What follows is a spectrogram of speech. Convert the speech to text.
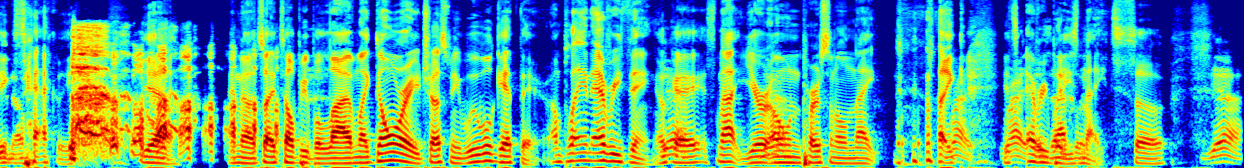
You know. exactly yeah I know. So I tell people live, I'm like, don't worry, trust me, we will get there. I'm playing everything. Okay. It's not your Yeah. own personal night. like Right, it's right, everybody's exactly. night. So Yeah,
